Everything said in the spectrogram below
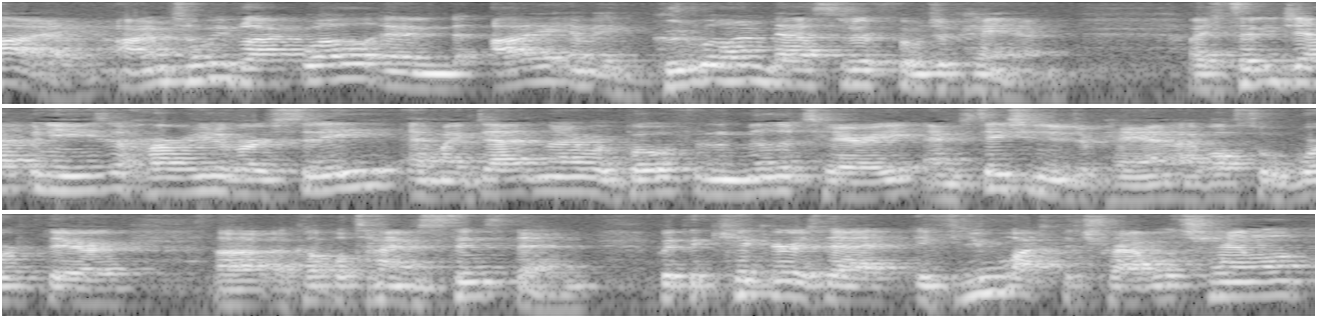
Hi, I'm Toby Blackwell and I am a Goodwill Ambassador from Japan. I studied Japanese at Harvard University and my dad and I were both in the military and stationed in Japan. I've also worked there uh, a couple times since then. But the kicker is that if you watch the Travel Channel,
